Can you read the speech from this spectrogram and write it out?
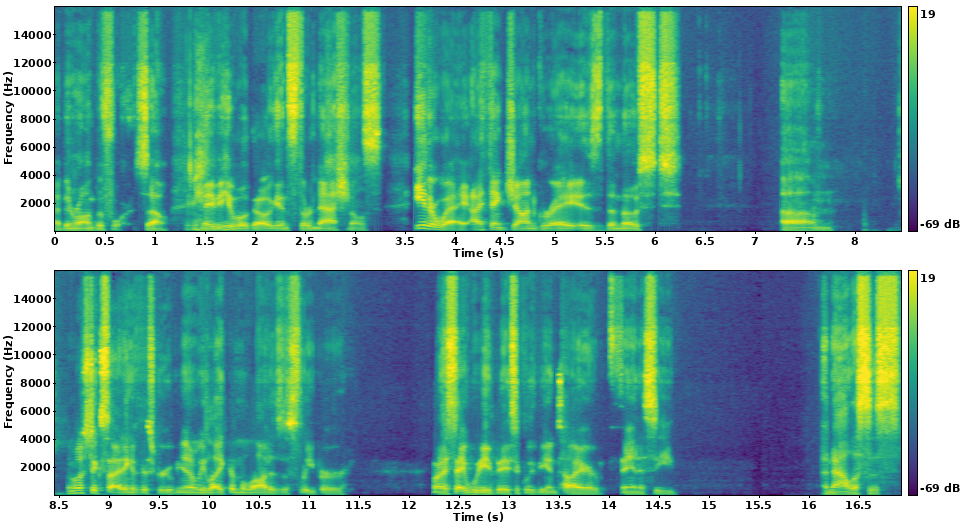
I've been wrong before. So maybe he will go against the Nationals. Either way, I think Jon Gray is the most um the most exciting of this group. You know, we like him a lot as a sleeper. when I say we, basically the entire fantasy analysis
